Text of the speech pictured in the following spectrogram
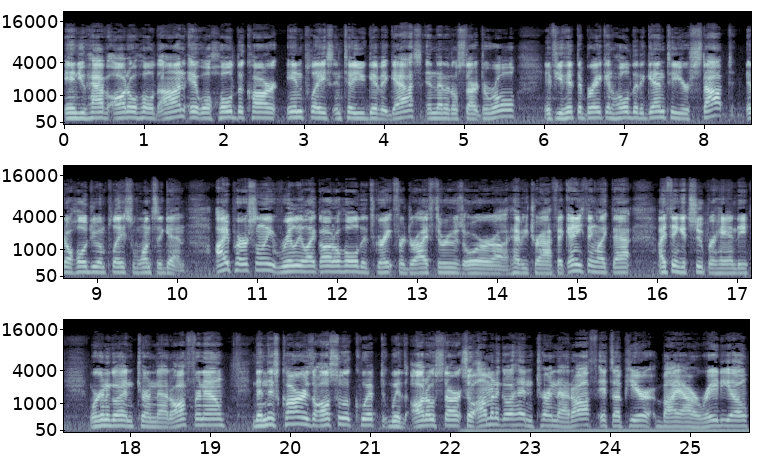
and you have auto hold on, it will hold the car in place until you give it gas and then it'll start to roll. If you hit the brake and hold it again till you're stopped, it'll hold you in place once again. I personally really like auto hold. It's great for drive-throughs or uh, heavy traffic, anything like that. I think it's super handy. We're gonna go ahead and turn that off for now. Then this car is also equipped with auto start. So I'm gonna go ahead and turn that off. It's up here by our radio.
